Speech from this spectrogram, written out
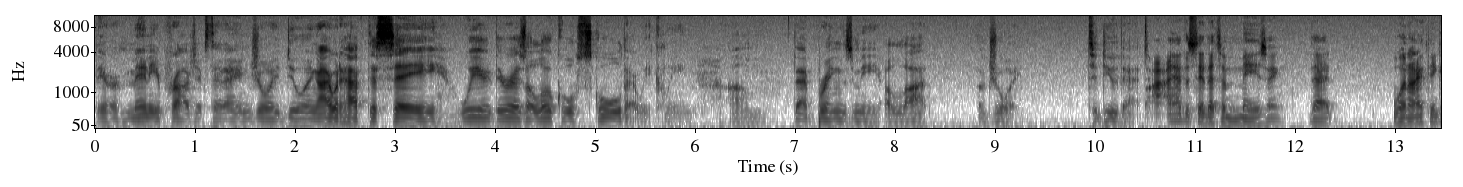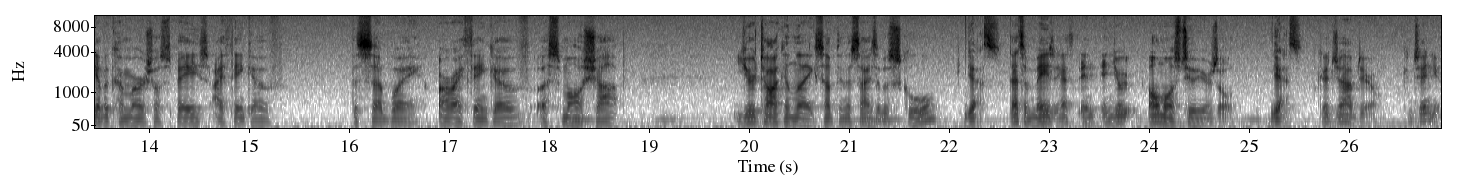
There are many projects that I enjoy doing. I would have to say we there is a local school that we clean. Um, that brings me a lot of joy to do that. I have to say that's amazing. That when I think of a commercial space, I think of the subway or I think of a small shop. You're talking like something the size of a school. Yes, That's amazing. That's, and, and you're almost two years old. yes. Good job, Darrell. Continue.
